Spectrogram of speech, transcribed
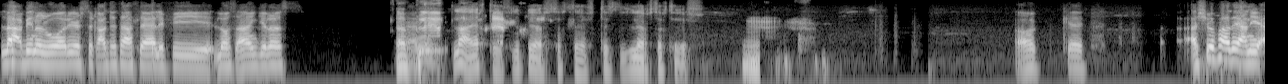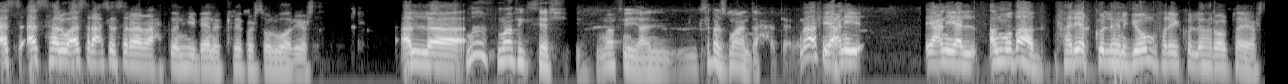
لاعبين الوريورز يقعدوا ثلاث ليالي في لوس أنجلوس. آه، يعني لا يختلف ال playoff تختلف ال playoff تختلف. okay. أشوف هذا يعني أس أسهل وأسرع سلسلة راح تكون هي بين الكليبرز والوريورز ال- ما في ما في كثير شيء. ما في يعني الكليبرز ما عنده أحد يعني. ما في يعني يعني ال- المضاد فريق كله نجوم وفريق كله role players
